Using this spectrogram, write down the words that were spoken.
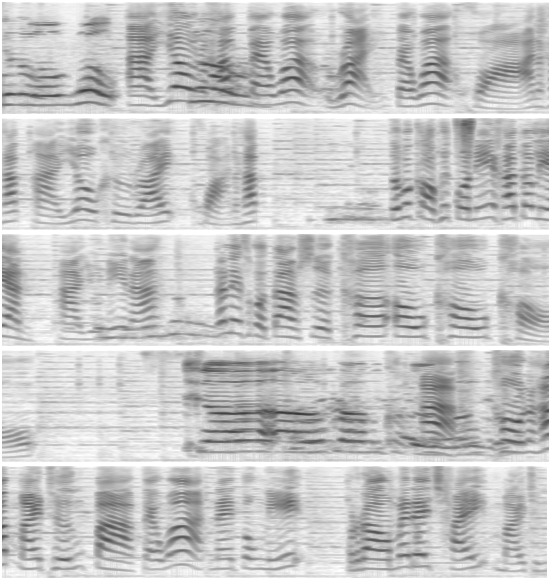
โยโยโยอ่าโยนะครับแปลว่า right แปลว่าขวานะครับอ่าโยคือ right ขวานะครับ ตัวประกอบคือตัวนี้ครับนักเรียนอ่าอยู่นี่นะ นักเรียนสะกดตามสื่อ k o k o k o เกอโลมโคอ่า k o นะครับ หมายถึงปาก แต่ว่าในตรงนี้เราไม่ได้ใช้หมายถึง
